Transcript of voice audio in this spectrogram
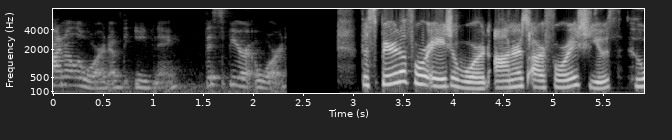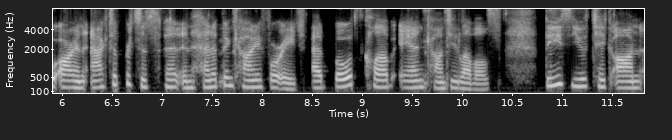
Final award of the evening, the Spirit Award. The Spirit of 4-H Award honors our 4-H youth who are an active participant in Hennepin County 4-H at both club and county levels. These youth take on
